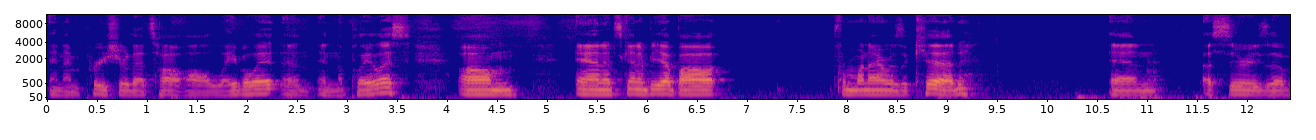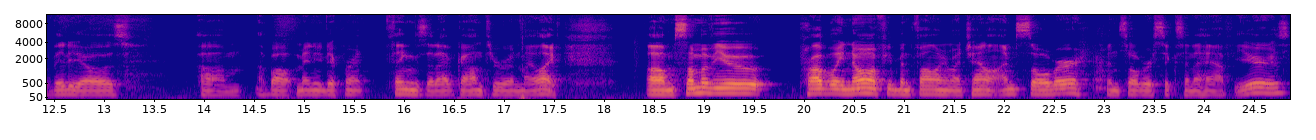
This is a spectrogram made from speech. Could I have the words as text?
and I'm pretty sure that's how I'll label it in, in the playlist. Um, and it's going to be about from when I was a kid and a series of videos um, about many different things that I've gone through in my life. Um, some of you probably know if you've been following my channel, I'm sober, been sober six and a half years.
